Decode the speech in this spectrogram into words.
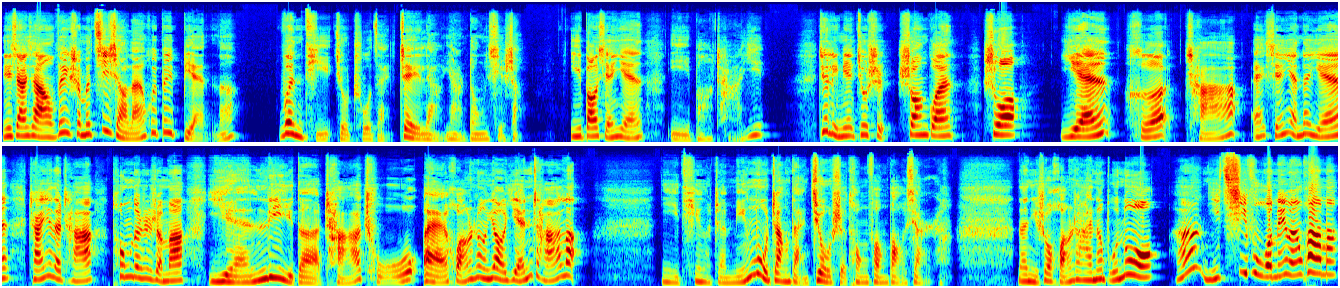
你想想，为什么纪晓岚会被贬呢？问题就出在这两样东西上：一包咸盐，一包茶叶。这里面就是双关，说盐和茶。哎，咸盐的盐，茶叶的茶，通的是什么？严厉的查处。哎，皇上要严查了。你听，这明目张胆就是通风报信儿啊！那你说皇上还能不怒啊？你欺负我没文化吗？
